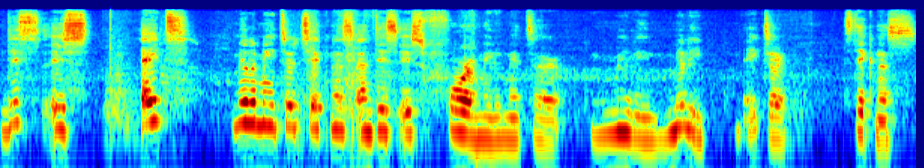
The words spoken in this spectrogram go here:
This is 8 millimeter thickness and this is 4 millimeter milli, millimeter thickness.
